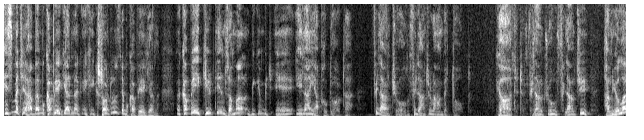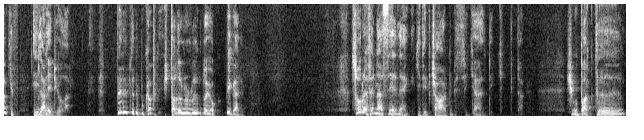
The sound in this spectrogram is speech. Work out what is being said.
hizmeti, ha ben bu kapıya gelmek, sordunuz ya bu kapıya gelmek. Ve kapıya girdiğim zaman bir gün bir e, ilan yapıldı orada. Filancı oğlu, filancı rahmetli oldu. Ya dedim filancı oğlu, filancı tanıyorlar ki ilan ediyorlar. Benim dedim bu kapıda hiç tanınırlığım da yok. Bir garip. Sonra Efendi gidip çağırdı bizi. Geldik gittik tabii. Şimdi baktım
